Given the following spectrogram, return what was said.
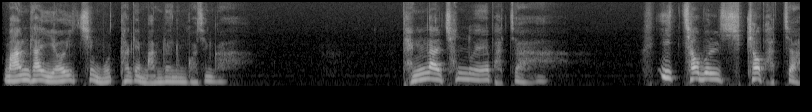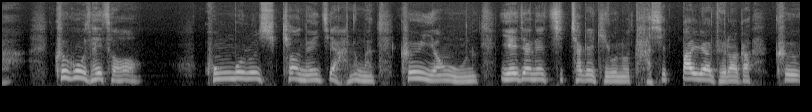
만사 여의치 못하게 만드는 것인가? 백날 천도해 봤자 이첩을 시켜봤자 그곳에서 공부를 시켜내지 않으면 그 영혼은 예전의 집착의 기운으로 다시 빨려 들어가 그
